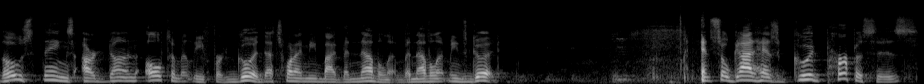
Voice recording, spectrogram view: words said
Those things are done ultimately for good. That's what I mean by benevolent. Benevolent means good. And so God has good purposes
